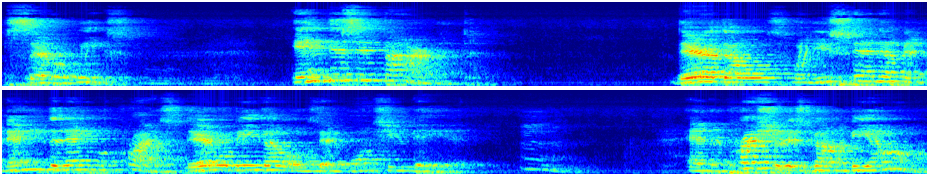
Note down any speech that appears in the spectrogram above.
several weeks. In this environment, there are those, when you stand up and name the name of Christ, there will be those that want you dead. Mm. And the pressure is going to be on.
